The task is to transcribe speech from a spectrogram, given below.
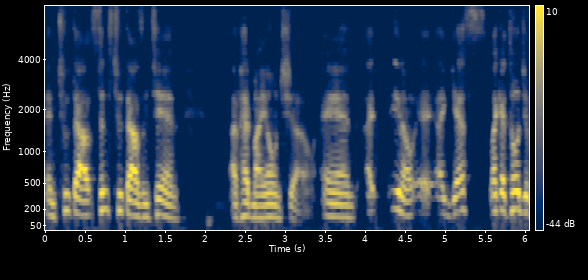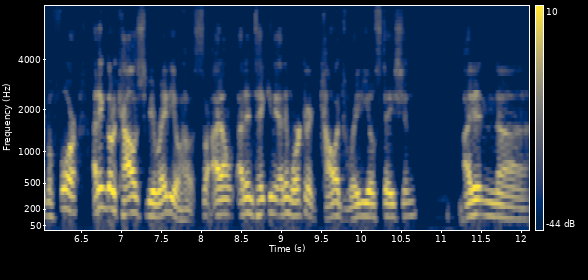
and 2000, since 2010, I've had my own show. And I, you know, I- guess, like I told you before, I didn't go to college to be a radio host. So I don't, I didn't take any, I didn't work at a college radio station. I didn't, uh,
